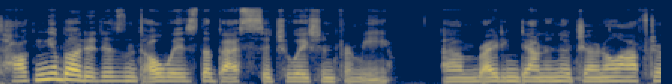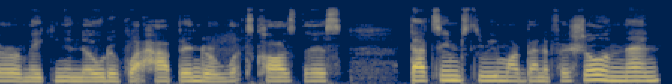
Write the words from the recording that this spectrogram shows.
talking about it isn't always the best situation for me um, writing down in a journal after or making a note of what happened or what's caused this. That seems to be more beneficial. And then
